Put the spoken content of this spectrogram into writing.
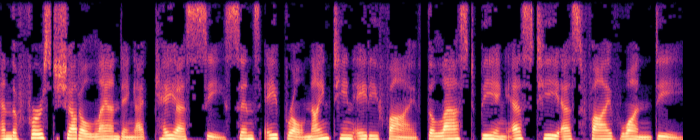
and the first shuttle landing at KSC since April 1985 the last being STS-51D.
